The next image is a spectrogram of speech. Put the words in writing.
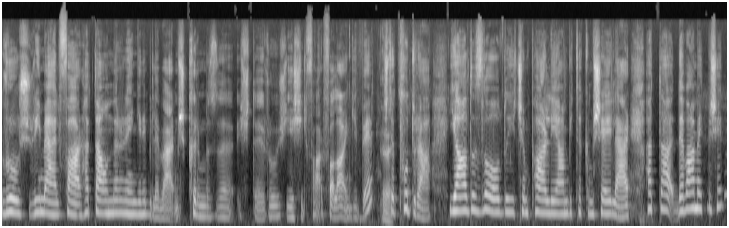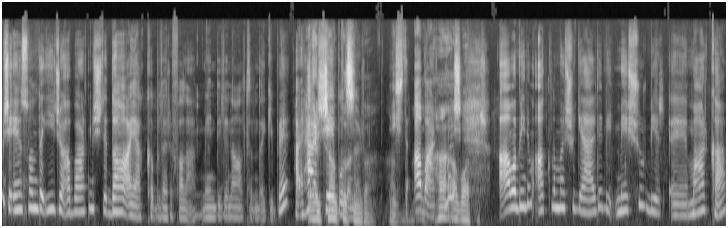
ruj, rimel, far hatta onların rengini bile vermiş. Kırmızı, işte ruj, yeşil far falan gibi. İşte Evet. pudra, yaldızlı olduğu için parlayan bir takım şeyler. Hatta devam etmiş etmiş en sonunda iyice abartmış işte dağ ayakkabıları falan mendilin altında gibi. Her, her El şey bulunur. Ha. İşte Ha, abartmış. abartmış. Ama benim aklıma şu geldi bir meşhur bir e, marka.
